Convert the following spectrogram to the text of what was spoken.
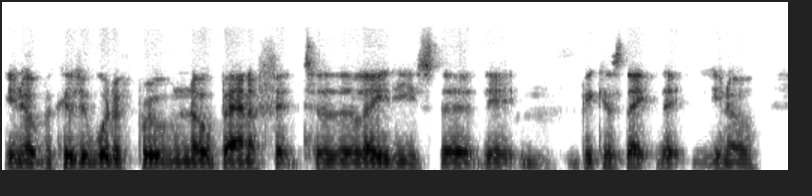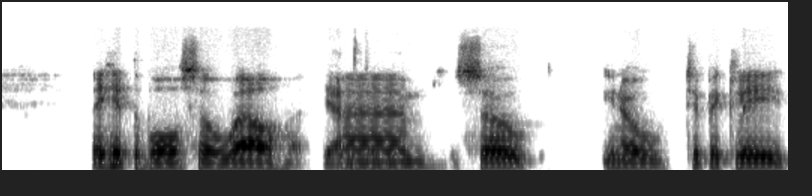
you know, because it would have proven no benefit to the ladies. The, the, mm. Because they, they, you know, they hit the ball so well. Yeah, um, so, you know, typically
